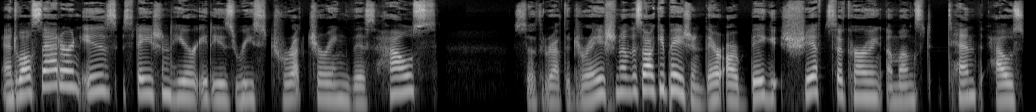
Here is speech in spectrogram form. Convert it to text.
And while Saturn is stationed here, it is restructuring this house. So, throughout the duration of this occupation, there are big shifts occurring amongst 10th house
